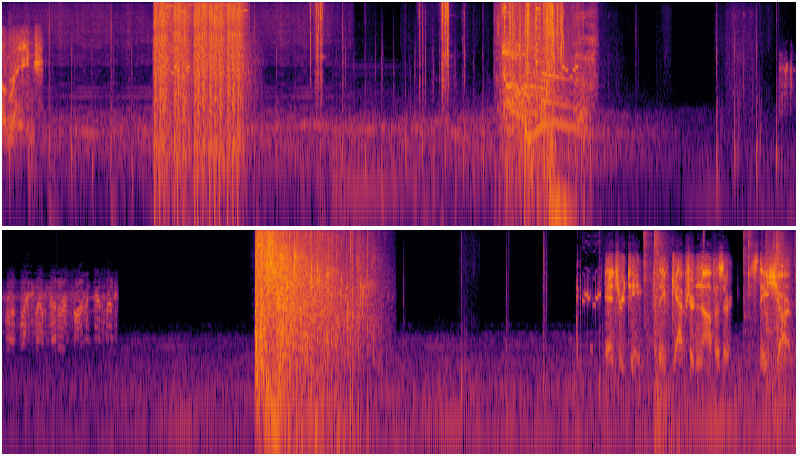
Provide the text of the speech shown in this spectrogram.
Downrange. Entry team, they've captured an officer. Stay sharp.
